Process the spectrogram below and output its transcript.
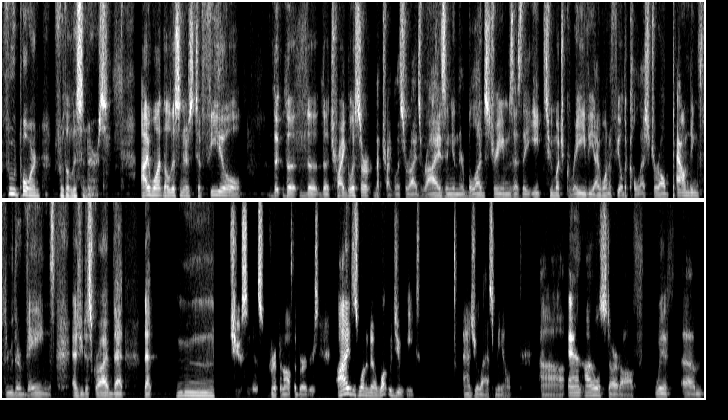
Food porn for the listeners. I want the listeners to feel the the the the triglycer not triglycerides rising in their bloodstreams as they eat too much gravy. I want to feel the cholesterol pounding through their veins as you describe that that mm, juiciness dripping off the burgers. I just want to know what would you eat as your last meal, uh, and I will start off with um,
